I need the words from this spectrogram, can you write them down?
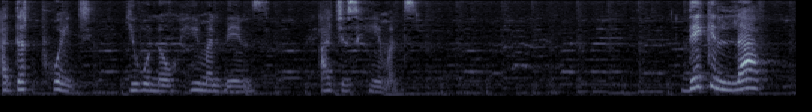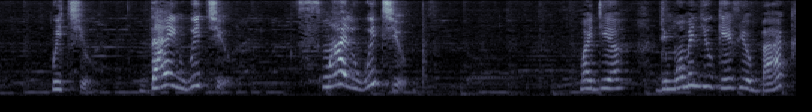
At that point, you will know human beings are just humans. They can laugh with you, dine with you, smile with you. My dear, the moment you gave your back,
